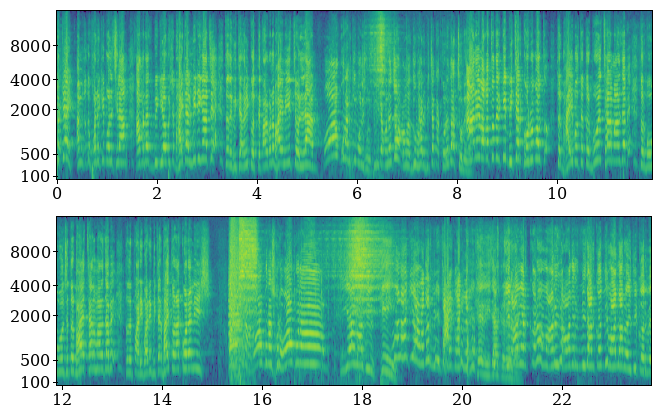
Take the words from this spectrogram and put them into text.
এই ছোটে আমি তোকে ফোনে কি বলেছিলাম? আমাদের ভিডিও অফিসে ভাইটার মিটিং আছে তোদের বিচার আমি করতে পারব না ভাই মেয়ে চললাম। ও কোরআন কি বলিস তুমি যখন এসো আমার দু ভাইয়ের বিচারটা করে দাও চলে আরে বাবা তোদের কি বিচার করব বলতো? তোর ভাই বলছে তোর বউয়ের ছাড়া মারা যাবে তোর বউ বলছে তোর ভাইয়ের ছাড়া মারা যাবে তোদের পারিবারিক বিচার ভাই তোরা করে নিস। ও প্রণাম, ও শোনো ইয়া মাঝি কি? ওরা কি আমাদের বিচার করবে? কে বিচার করবে? গ্রামের কোনো মানুষ আমাদের বিচার করতে রইজি করবে।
